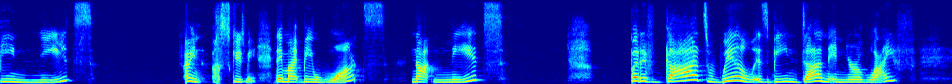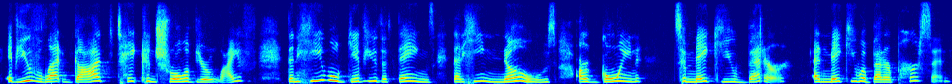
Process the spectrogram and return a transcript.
be needs. I mean, excuse me, they might be wants, not needs. But if God's will is being done in your life, if you've let God take control of your life, then He will give you the things that He knows are going to make you better and make you a better person.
